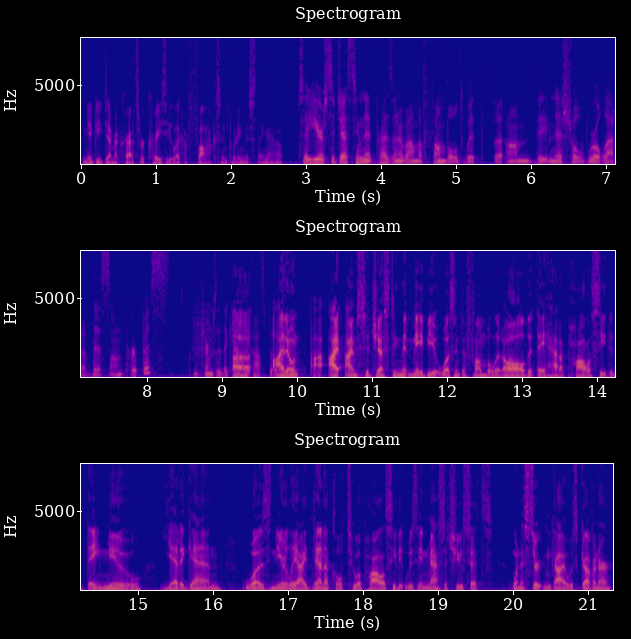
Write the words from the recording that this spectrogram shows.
maybe Democrats were crazy like a fox in putting this thing out. So you're suggesting that President Obama fumbled with uh, um, the initial rollout of this on purpose? in terms of the Catholic Uh, hospital? I don't. I, I'm suggesting that maybe it wasn't a fumble at all. That they had a policy that they knew, yet again, was nearly identical to a policy that was in Massachusetts when a certain guy was governor,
